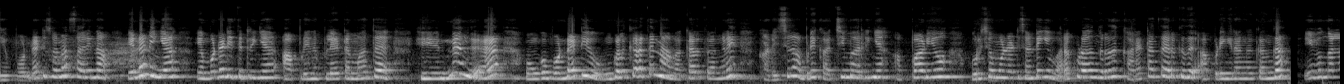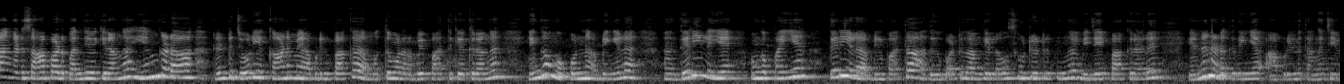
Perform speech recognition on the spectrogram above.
என் பொண்டாட்டி சொன்னால் சரிதான். என்ன நீங்கள் என் பொண்டாட்டி திட்டுறீங்க? அப்படின்னு பிளேட்டை மாற்ற என்னங்க? உங்கள் பொண்டாட்டி உங்களுக்காக தான் நான் வக்காலத்து இருக்கிறாங்கன்னே கடைசியில் அப்படியே கட்சி மாறுறீங்க. அப்பாடியும் புருஷ முன்னாடி சண்டைக்கு வரக்கூடாதுங்கிறது கரெக்டாக தான் இருக்குது அப்படிங்கிறாங்க கங்கா. இவங்கெல்லாம் அங்கிட்டு சாப்பாடு பந்தி வைக்கிறாங்க. எங்கடா ரெண்டு ஜோடியை காணுமே அப்படின்னு பார்க்க முத்துமலர் போய் பார்த்து கேட்குறாங்க எங்கே உங்கள் பொண்ணு அப்படிங்கல தெரியலையே. உங்கள் பையன் தெரியல. அப்படின்னு பார்த்தா அதுக்கு பாட்டுக்கு அங்கே லவ்ஸ் விட்டுட்டு இருக்குங்க விஜய் பார்க்குறாரு. என்ன நடக்குதுங்க? அப்படின்னு தங்கச்சி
